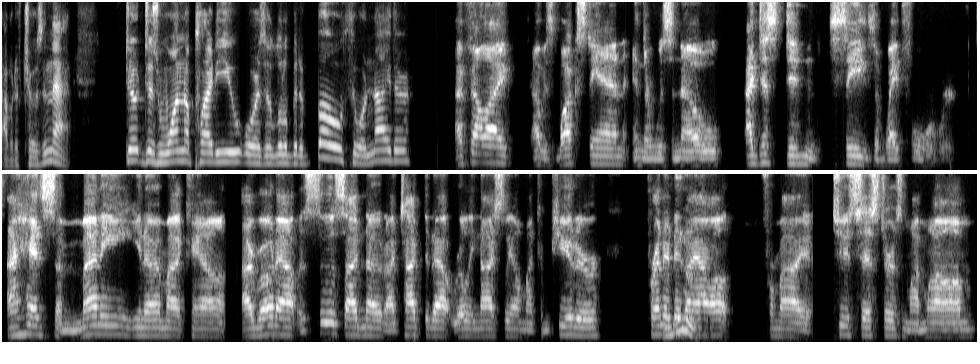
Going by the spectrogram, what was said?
I would have chosen that. Do, does one apply to you, or is it a little bit of both, or neither? I felt like I was boxed in, and there was no. I just didn't see the way forward. I had some money, you know, in my account. I wrote out a suicide note. I typed it out really nicely on my computer, printed mm-hmm. it out for my two sisters, my mom.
